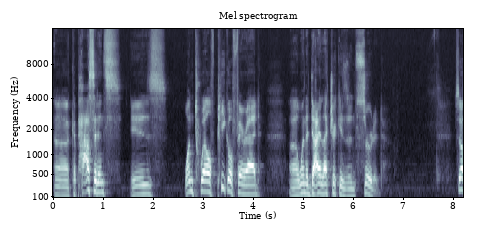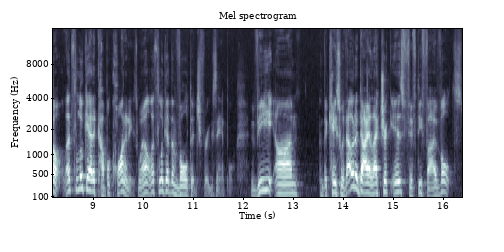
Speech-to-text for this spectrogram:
uh, capacitance is 112 picofarad uh, when the dielectric is inserted. So let's look at a couple quantities. Well, let's look at the voltage, for example. V on the case without a dielectric is 55 volts.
